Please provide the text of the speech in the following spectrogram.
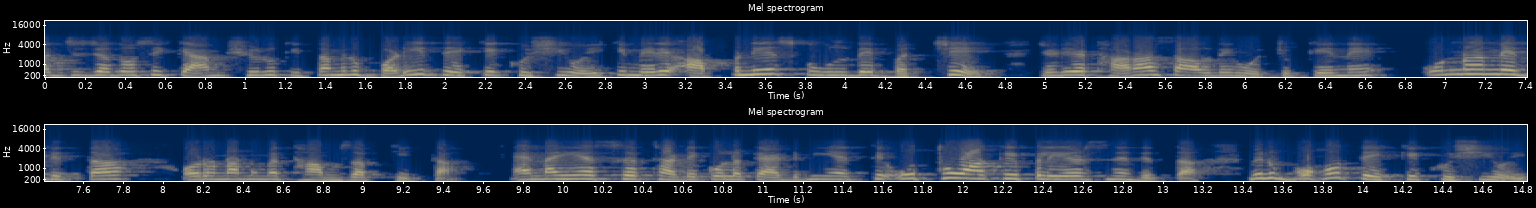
ਅੱਜ ਜਦੋਂ ਅਸੀਂ ਕੈਂਪ ਸ਼ੁਰੂ ਕੀਤਾ, ਮੈਨੂੰ ਬੜੀ ਦੇਖ ਕੇ ਖੁਸ਼ੀ ਹੋਈ ਕਿ ਮੇਰੇ ਆਪਣੇ ਸਕੂਲ ਦੇ ਬੱਚੇ ਜਿਹੜੇ 18 ਸਾਲ ਦੇ ਹੋ ਚੁੱਕੇ ਨੇ, ਉਹਨਾਂ ਨੇ ਦਿੱਤਾ ਔਰ ਉਹਨਾਂ ਨੂੰ ਮੈਂ ਥੰਬਸ ਅਪ ਕੀਤਾ। ਐਨਆਈਐਸ ਸਾਡੇ ਕੋਲ ਅਕੈਡਮੀ ਹੈ ਇੱਥੇ ਉੱਥੋਂ ਆ ਕੇ ਪਲੇਅਰਸ ਨੇ ਦਿੱਤਾ। ਮੈਨੂੰ ਬਹੁਤ ਦੇਖ ਕੇ ਖੁਸ਼ੀ ਹੋਈ।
